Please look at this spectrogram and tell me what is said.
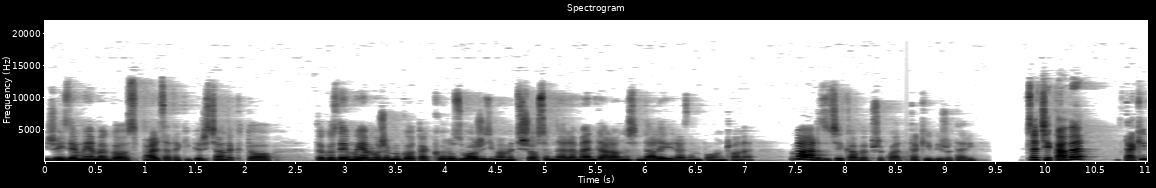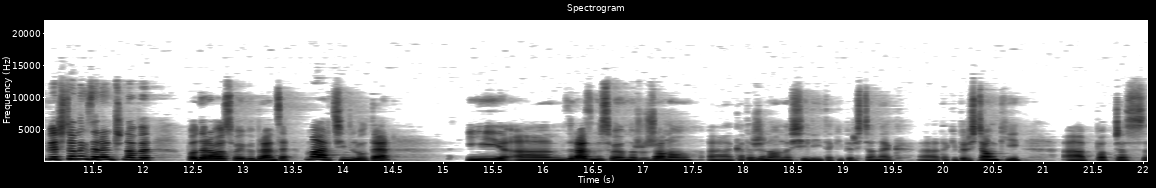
Jeżeli zdejmujemy go z palca taki pierścionek, to, to go zdejmujemy, możemy go tak rozłożyć i mamy trzy osobne elementy, ale one są dalej razem połączone. Bardzo ciekawy przykład takiej biżuterii. Co ciekawe, taki pierścionek zaręczynowy podarował swojej wybrance Marcin Luther i e, razem ze swoją żoną e, Katarzyną nosili taki pierścionek, e, takie pierścionki podczas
